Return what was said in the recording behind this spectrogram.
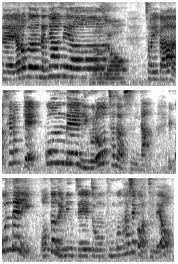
네, 여러분 안녕하세요. 안녕하세요. 저희가 새롭게 꼰대링으로 찾아왔습니다. 이 꼰대링 어떤 의미인지 좀 궁금하실 것 같은데요.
